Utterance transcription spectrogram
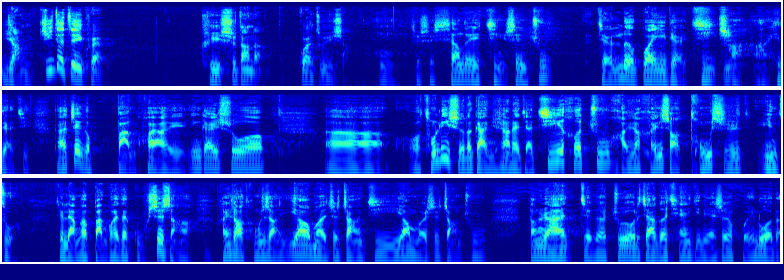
养鸡的这一块可以适当的关注一下。嗯，就是相对谨慎猪。就乐观一点鸡啊啊一点鸡，当然这个板块啊，应该说，呃，我从历史的感觉上来讲，鸡和猪好像很少同时运作。这两个板块在股市上啊，很少同时涨，要么是涨鸡，要么是涨猪。当然，这个猪肉的价格前几年是回落的。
